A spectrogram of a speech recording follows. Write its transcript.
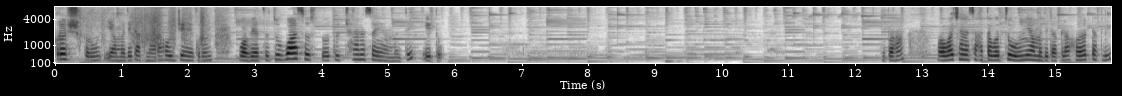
क्रश करून यामध्ये टाकणार आहोत. जेणेकरून ओव्याचा जो वास असतो तो छान असा यामध्ये येतो. हे पहा. ओवा छान असा हातावर चोळून यामध्ये टाकला. हळद टाकली.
